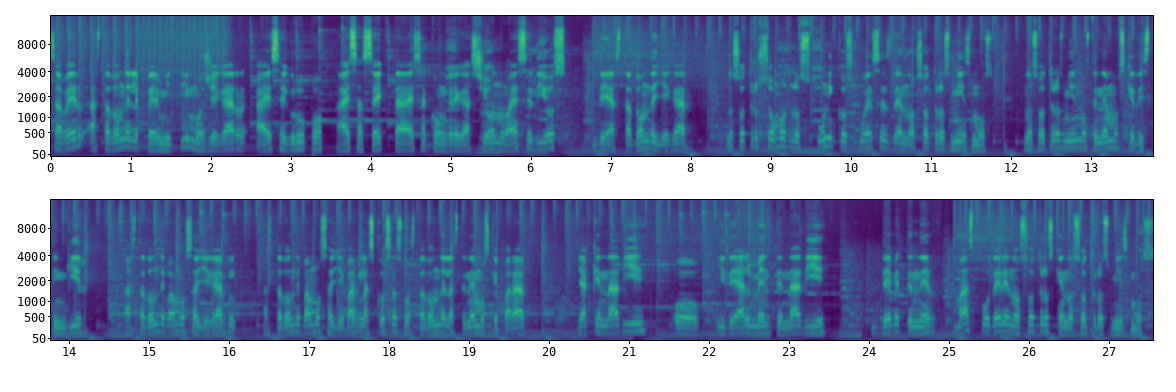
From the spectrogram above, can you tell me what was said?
saber hasta dónde le permitimos llegar a ese grupo, a esa secta, a esa congregación o a ese Dios de hasta dónde llegar. Nosotros somos los únicos jueces de nosotros mismos. Nosotros mismos tenemos que distinguir hasta dónde vamos a llegar, hasta dónde vamos a llevar las cosas o hasta dónde las tenemos que parar, ya que nadie o idealmente nadie debe tener más poder en nosotros que nosotros mismos.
